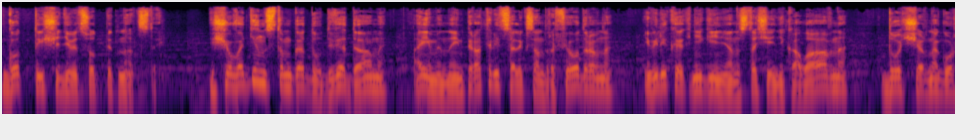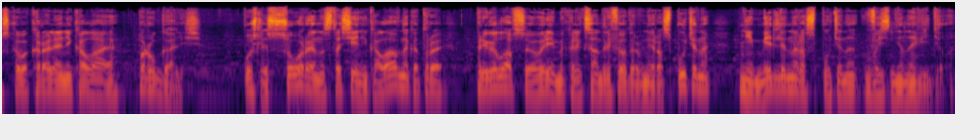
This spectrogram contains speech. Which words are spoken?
Год 1915. Еще в 11 году две дамы, а именно императрица Александра Федоровна и великая княгиня Анастасия Николаевна, дочь черногорского короля Николая, поругались. После ссоры Анастасия Николаевна, которая привела в свое время к Александре Федоровне Распутина, немедленно Распутина возненавидела.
